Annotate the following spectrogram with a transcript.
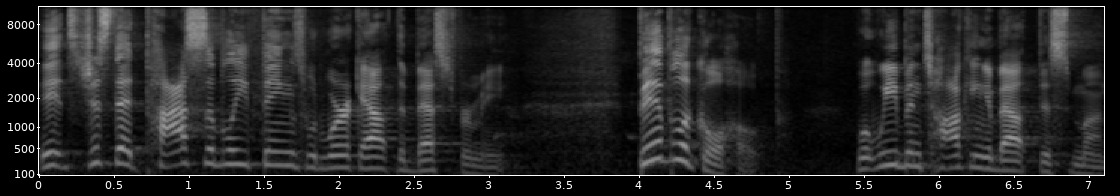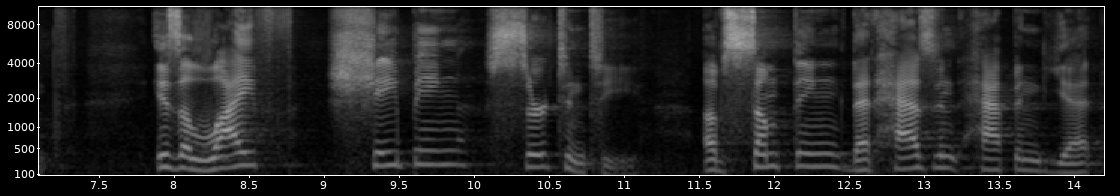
It's just that possibly things would work out the best for me. Biblical hope what we've been talking about this month is a life shaping certainty of something that hasn't happened yet,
